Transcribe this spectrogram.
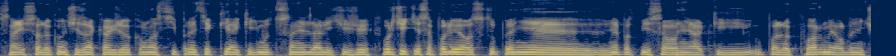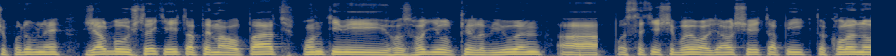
snaží sa dokončiť za každé okolnosti preteky, aj keď mu to sa nedali. Čiže určite sa pod odstúpenie nepodpísal nejaký úpadok formy alebo niečo podobné. Žiaľ bo už v tretej etape mal pád, v ho zhodil Caleb Ewan a v podstate ešte bojoval ďalšie etapy. To koleno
